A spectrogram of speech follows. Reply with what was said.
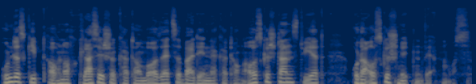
Und es gibt auch noch klassische Kartonbausätze, bei denen der Karton ausgestanzt wird oder ausgeschnitten werden muss.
